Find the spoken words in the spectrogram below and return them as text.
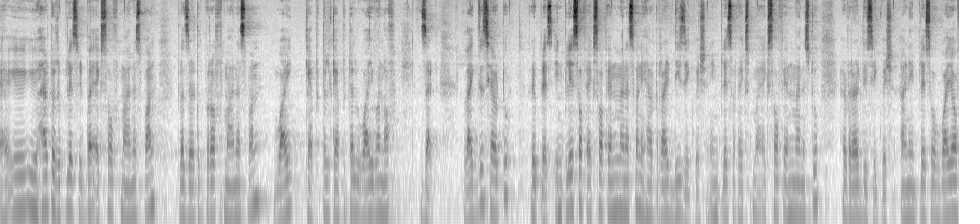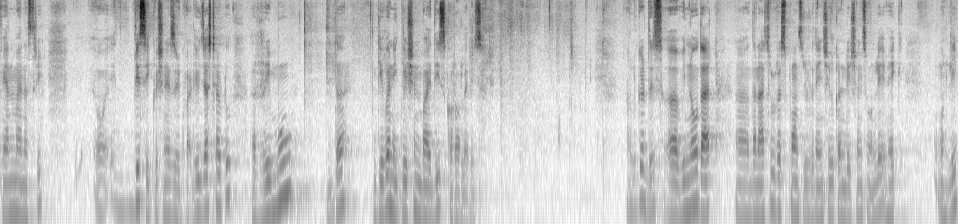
uh, you, you have to replace it by x of minus 1 plus z to the power of minus 1 y capital capital y1 of z. Like this you have to replace. In place of x of n minus 1 you have to write this equation in place of x, x of n minus 2 you have to write this equation. And in place of y of n minus 3 oh, this equation is required. You just have to remove the given equation by these corollaries. Now look at this. Uh, we know that uh, the natural response due to the initial conditions only make only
